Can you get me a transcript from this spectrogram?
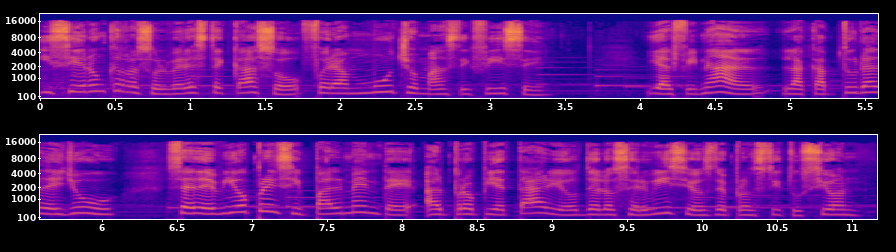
hicieron que resolver este caso fuera mucho más difícil. Y al final, la captura de Yu se debió principalmente al propietario de los servicios de prostitución.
